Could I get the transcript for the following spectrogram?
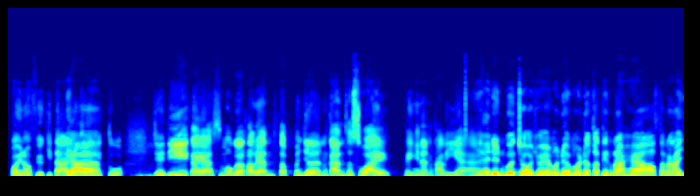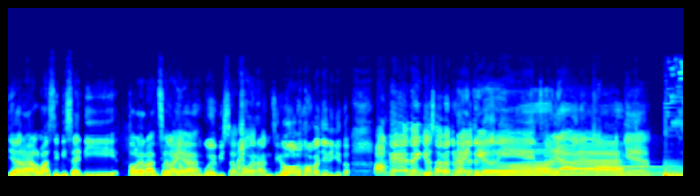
point of view kita Ya. aja gitu. Jadi kayak semoga kalian tetap menjalankan sesuai keinginan kalian. ya dan buat cowok-cowok yang udah mau deketin Rahel, tenang aja Rahel masih bisa ditoleransi lah Banyak ya. kok, gue bisa toleransi loh kok jadi gitu. Oke, thank you sahabat rumah yang dengerin. Sampai jumpa di episode berikutnya.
